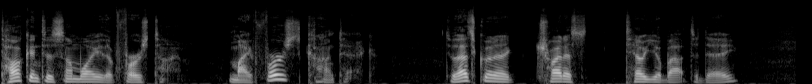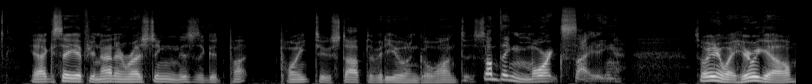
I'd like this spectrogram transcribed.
talking to somebody the first time? My first contact. So that's going to try to tell you about today. Yeah, I can say if you're not interested, this is a good point to stop the video and go on to something more exciting. So anyway, here we go.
